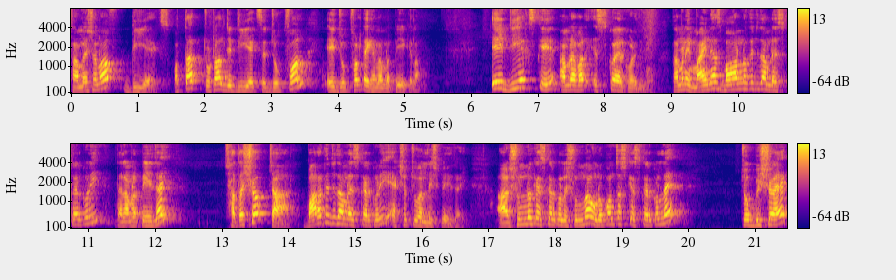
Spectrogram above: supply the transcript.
সামেশন অফ ডিএক্স অর্থাৎ টোটাল যে ডিএক্স এর যোগফল, এই যোগফলটা এখানে আমরা পেয়ে গেলাম। এই ডিএক্সকে আমরা আবার স্কোয়ার করে দিব। তার মানে মাইনাস বাউান্নকে যদি আমরা স্কোয়ার করি, তাহলে আমরা পেয়ে যাই সাতাশশো চার। বারোকে যদি আমরা স্কোয়ার করি, একশো চুয়াল্লিশ পেয়ে যাই। আর শূন্যকে স্কোয়ার করলে শূন্য উনপঞ্চাশকে স্কোয়ার করলে চব্বিশশো এক।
